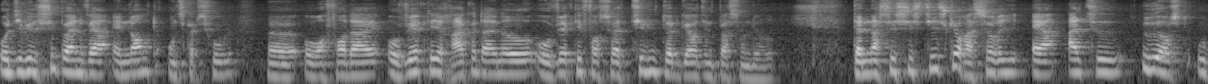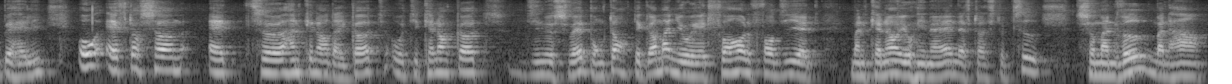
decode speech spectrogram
og de vil simpelthen være enormt ondskabsfulde øh, over for dig, og virkelig række dig ned, og virkelig forsøge at tilintetgøre din personlighed. Den narcissistiske raseri er altid yderst ubehagelig, og eftersom at øh, han kender dig godt, og de kender godt dine svage punkter, det gør man jo i et forhold, fordi at man kender jo hinanden efter et stykke tid, så man ved, man har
